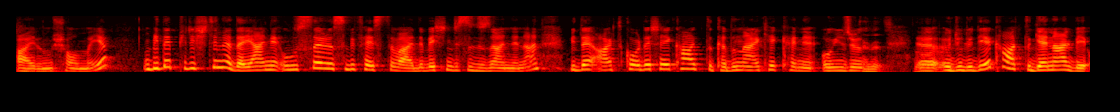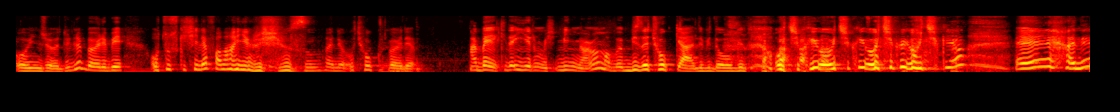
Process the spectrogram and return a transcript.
ayrılmış olmayı. Bir de Priştine'de yani uluslararası bir festivalde beşincisi düzenlenen bir de artık orada şey kalktı kadın erkek hani oyuncu Evet, e, ödülü diye kalktı genel bir oyuncu ödülü böyle bir 30 kişiyle falan yarışıyorsun hani o çok böyle Ha belki de 20 bilmiyorum ama böyle bize çok geldi bir de o gün. O çıkıyor, o çıkıyor, o çıkıyor, o çıkıyor. Ee, hani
